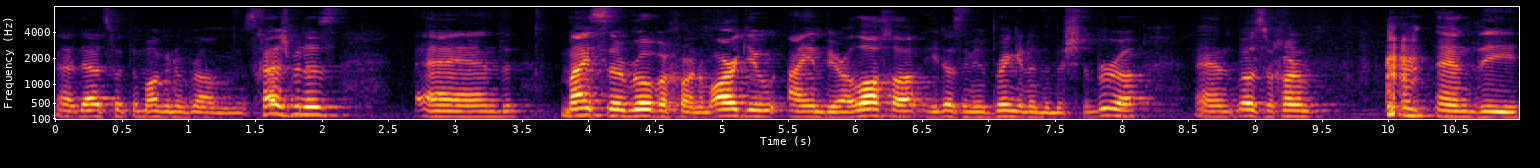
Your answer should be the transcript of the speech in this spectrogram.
That's what the Magen Avram's cheshbon is, and Maisa Rov Achronim argue ayin bir alacha. He doesn't even bring it in the Mishnah Berurah, and most and the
